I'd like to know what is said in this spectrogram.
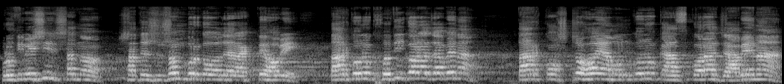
প্রতিবেশীর সাথে- সুসম্পর্ক বজায় রাখতে হবে। তার কোনো ক্ষতি করা যাবে না। তার কষ্ট হয় এমন কোনো কাজ করা যাবে না।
